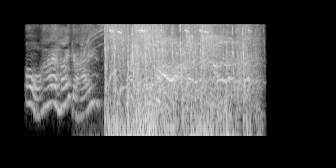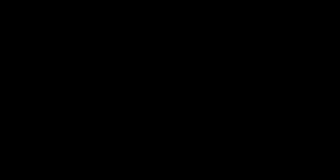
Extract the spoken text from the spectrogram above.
Oh, hi, hi guys.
